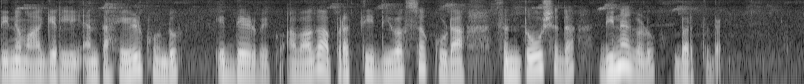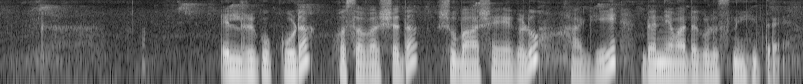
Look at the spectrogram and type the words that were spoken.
ದಿನವಾಗಿರಲಿ ಅಂತ ಹೇಳಿಕೊಂಡು ಎದ್ದೇಳಬೇಕು. ಆವಾಗ ಪ್ರತಿ ದಿವಸ ಕೂಡ ಸಂತೋಷದ ದಿನಗಳು ಬರ್ತದೆ. ಎಲ್ರಿಗೂ ಕೂಡ ಹೊಸ ವರ್ಷದ ಶುಭಾಶಯಗಳು. ಹಾಗೆಯೇ ಧನ್ಯವಾದಗಳು ಸ್ನೇಹಿತರೆ.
